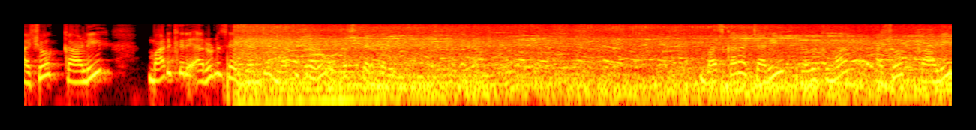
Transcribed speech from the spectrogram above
ಅಶೋಕ್ ಕಾಳಿ, ಮಾಡಿಕರಿ ಅರುಣ್ ಸೇರಿದಂತೆ ಮತ್ತಿತರರು ಉಪಸ್ಥಿತರಿದ್ದರು. ಭಾಸ್ಕರಾಚಾರಿ, ರವಿಕುಮಾರ್, ಅಶೋಕ್ ಕಾಳಿ,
